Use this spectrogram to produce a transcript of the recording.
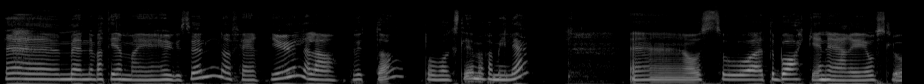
Eh, men jeg har vært hjemme i Haugesund og feiret jul, eller på hytta på Vågslid med familie. Eh, og så tilbake inn her i Oslo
